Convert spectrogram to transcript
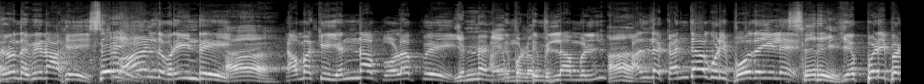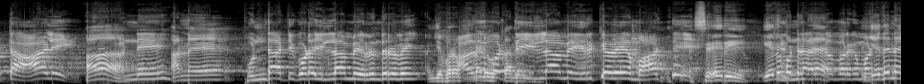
சிறந்த சரி. வாழ்ந்து வருகின்றேன் நமக்கு என்ன பொழப்பு பொழப்பு? மட்டும் இல்லாமல். அந்த கஞ்சாகுடி போதையிலே சரி. எப்படிப்பட்ட ஆளே அண்ணே அண்ணே பொண்டாட்டி கூட இல்லாம இருந்துருவேன் அது மட்டும். இல்லாம இருக்கவே மாட்டேன் சரி எது என்ன மட்டும்? எதுன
